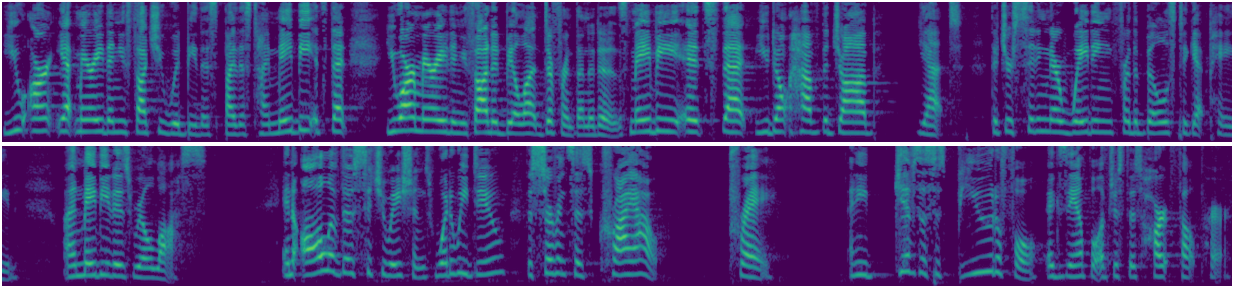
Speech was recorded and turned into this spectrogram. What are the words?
you aren't yet married and you thought you would be this by this time. Maybe it's that you are married and you thought it'd be a lot different than it is. Maybe it's that you don't have the job yet, that you're sitting there waiting for the bills to get paid. And maybe it is real loss. In all of those situations, what do we do? The servant says, cry out, pray. And he gives us this beautiful example of just this heartfelt prayer.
